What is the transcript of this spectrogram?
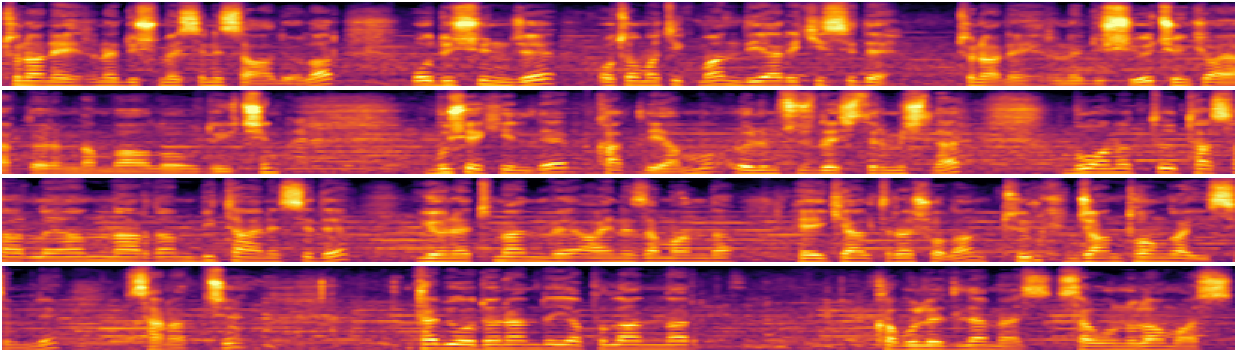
Tuna Nehri'ne düşmesini sağlıyorlar. O düşünce otomatikman diğer ikisi de Tuna Nehri'ne düşüyor. Çünkü ayaklarından bağlı olduğu için. Bu şekilde katliamı ölümsüzleştirmişler. Bu anıtı tasarlayanlardan bir tanesi de yönetmen ve aynı zamanda heykeltıraş olan Türk Can Tongay isimli sanatçı. Tabii o dönemde yapılanlar kabul edilemez, savunulamaz.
